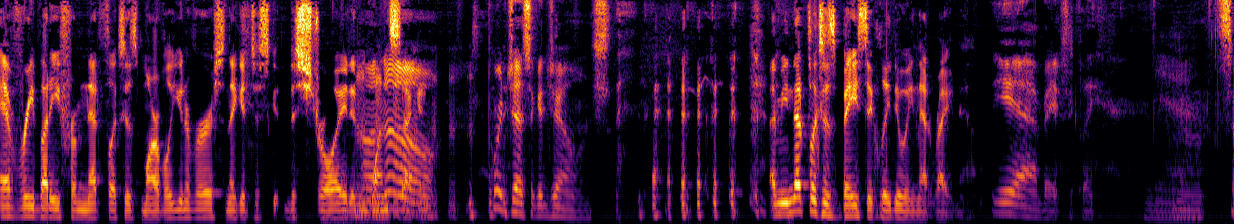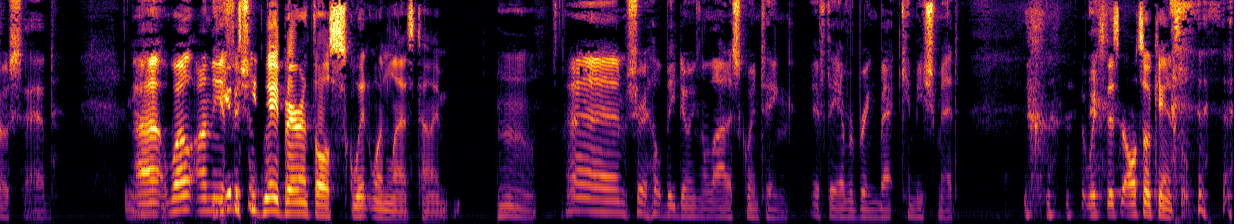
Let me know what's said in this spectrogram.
everybody from Netflix's Marvel universe, and they get just get destroyed in oh, one no. second. Poor Jessica Jones. I mean, Netflix is basically doing that right now. Yeah, basically. Yeah, Mm, so sad. Uh, well, on the you official, get to see Jay Bernthal squint one last time. Hmm. I'm sure he'll be doing a lot of squinting if they ever bring back Kimmy Schmidt. which this also canceled.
